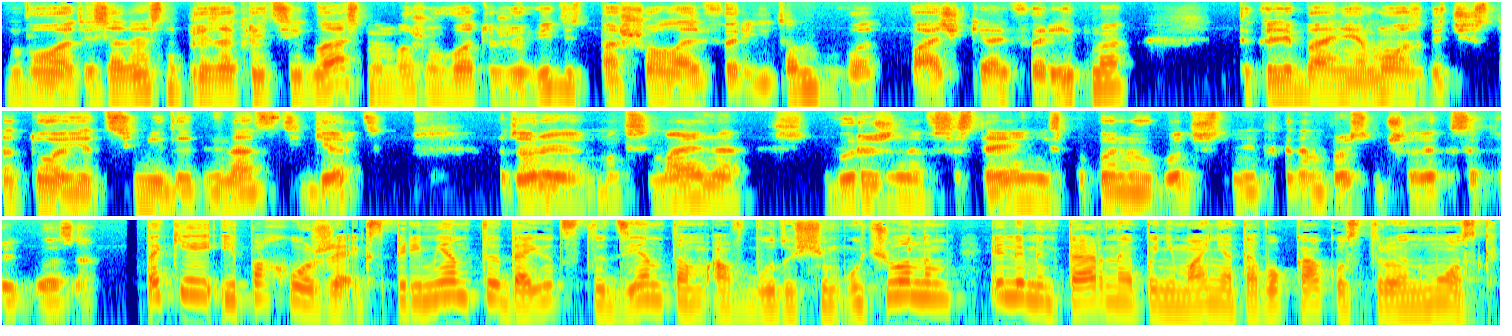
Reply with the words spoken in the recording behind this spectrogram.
Вот, и, соответственно, при закрытии глаз мы можем вот уже видеть, пошел альфа-ритм, вот пачки альфа-ритма, это колебание мозга частотой от 7 до 12 Гц которые максимально выражены в состоянии спокойного бодрствования, когда мы просим человека закрыть глаза. Такие и похожие эксперименты дают студентам, а в будущем ученым, элементарное понимание того, как устроен мозг.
